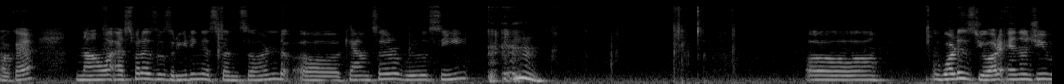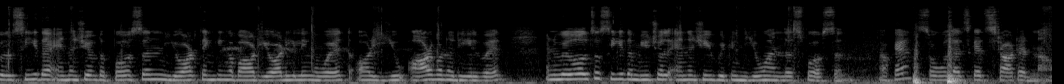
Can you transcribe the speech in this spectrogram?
okay? Now as far as this reading is concerned uh, cancer will see uh, what is your energy we'll see the energy of the person you are thinking about you are dealing with or you are going to deal with and we'll also see the mutual energy between you and this person. Okay? So let's get started now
